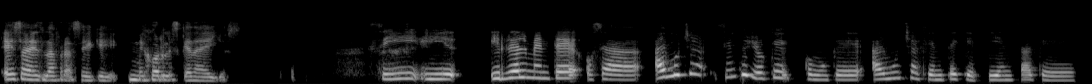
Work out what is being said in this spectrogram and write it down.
Esa es la frase que mejor les queda a ellos. Sí, y, y realmente, o sea, hay mucha, siento yo que como que hay mucha gente que piensa que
